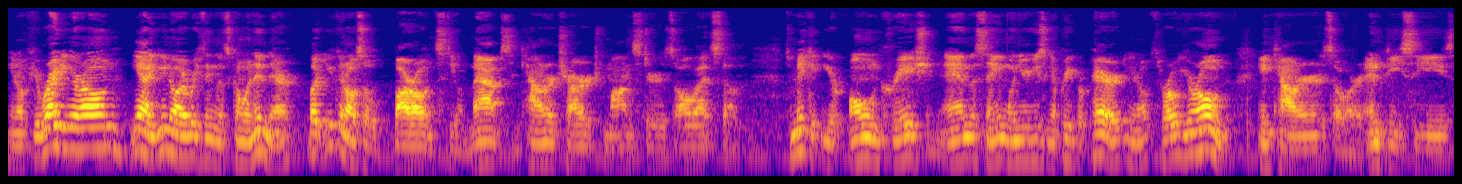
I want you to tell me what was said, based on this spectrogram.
You know, if you're writing your own, yeah, you know everything that's going in there, but you can also borrow and steal maps and countercharge monsters, all that stuff, to make it your own creation. And the same when you're using a pre-prepared, you know, throw your own encounters or NPCs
